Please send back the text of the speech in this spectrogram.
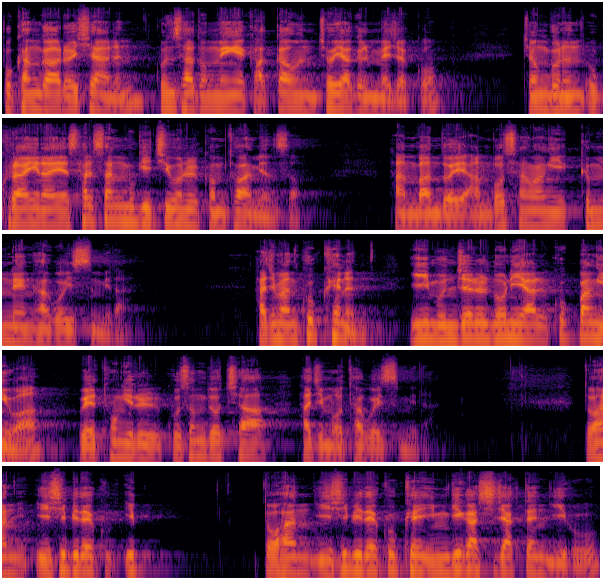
북한과 러시아는 군사동맹에 가까운 조약을 맺었고 정부는 우크라이나의 살상무기 지원을 검토하면서 한반도의 안보 상황이 급냉하고 있습니다. 하지만 국회는 이 문제를 논의할 국방위와 외통위를 구성조차 하지 못하고 있습니다. 또한 22대, 국, 또한 22대 국회 임기가 시작된 이후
